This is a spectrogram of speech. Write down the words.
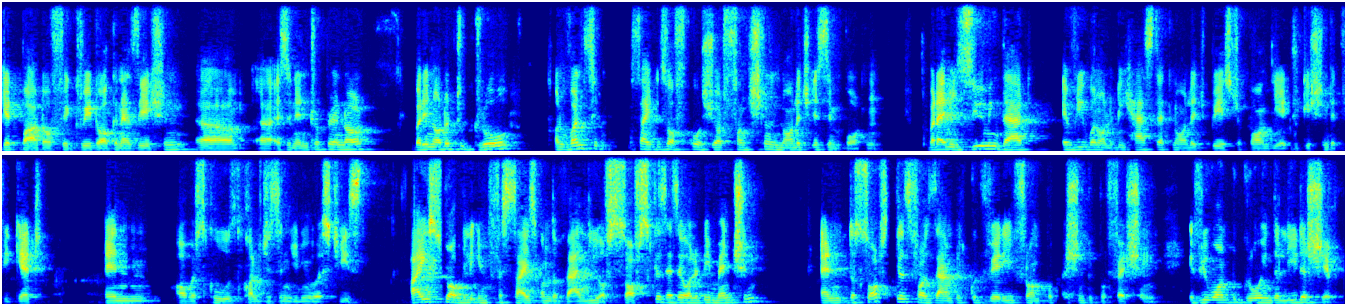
get part of a great organization uh, uh as an entrepreneur. But in order to grow, on one side is of course your functional knowledge is important. But I'm assuming that everyone already has that knowledge based upon the education that we get in our schools, colleges, and universities. I strongly emphasize on the value of soft skills, as I already mentioned. And the soft skills, for example, could vary from profession to profession. If you want to grow in the leadership,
